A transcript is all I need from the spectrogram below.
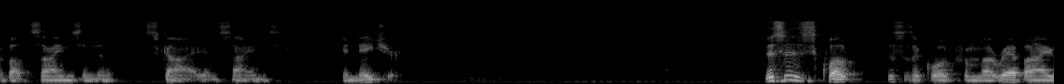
about signs in the sky and signs in nature. This is quote. This is a quote from uh, Rabbi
